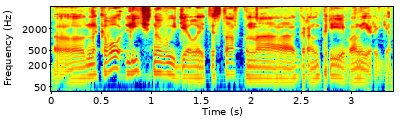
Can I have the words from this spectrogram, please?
на кого лично вы делаете ставку на Гран-при Иван Ерыгин?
